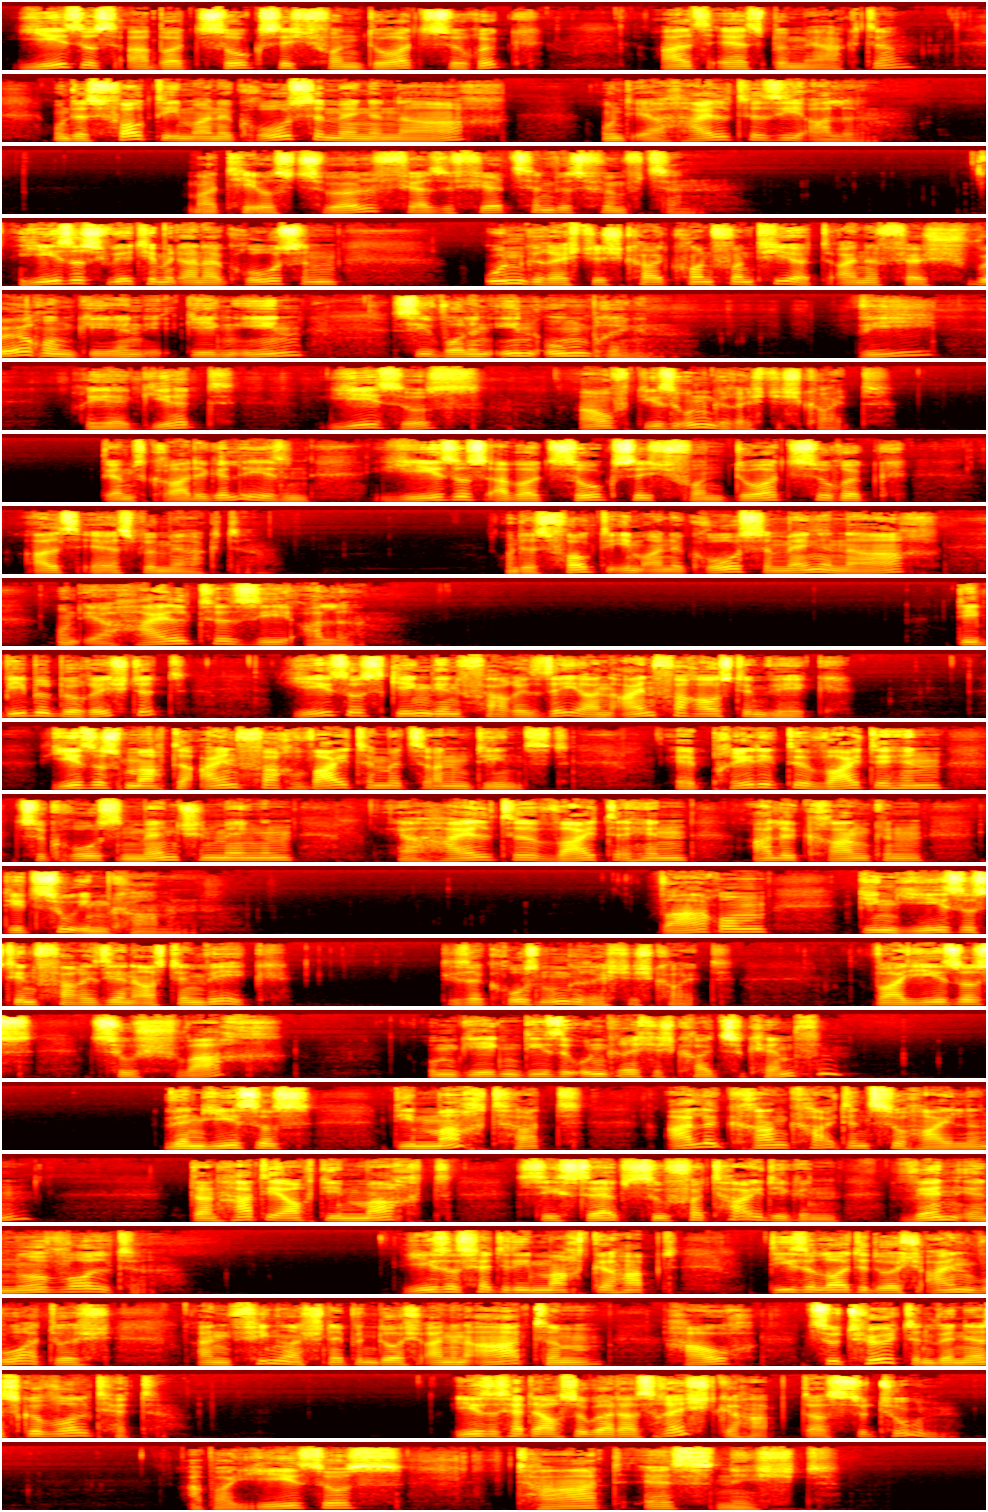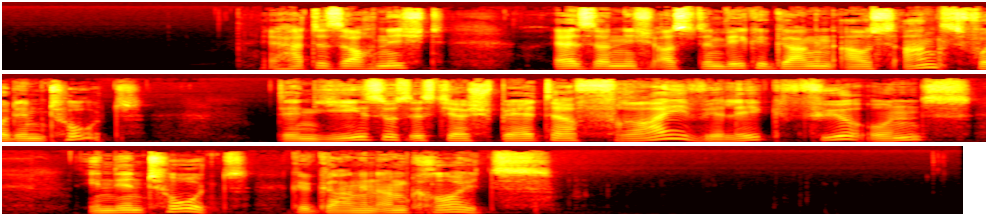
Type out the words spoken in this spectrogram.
Jesus aber zog sich von dort zurück, als er es bemerkte, und es folgte ihm eine große Menge nach, und er heilte sie alle. Matthäus 12, Verse 14 bis 15. Jesus wird hier mit einer großen Ungerechtigkeit konfrontiert, eine Verschwörung gehen gegen ihn, sie wollen ihn umbringen. Wie reagiert Jesus auf diese Ungerechtigkeit. Wir haben es gerade gelesen. Jesus aber zog sich von dort zurück, als er es bemerkte. Und es folgte ihm eine große Menge nach, und er heilte sie alle. Die Bibel berichtet, Jesus ging den Pharisäern einfach aus dem Weg. Jesus machte einfach weiter mit seinem Dienst. Er predigte weiterhin zu großen Menschenmengen, er heilte weiterhin alle Kranken, die zu ihm kamen. Warum ging Jesus den Pharisäern aus dem Weg, dieser großen Ungerechtigkeit? War Jesus zu schwach, um gegen diese Ungerechtigkeit zu kämpfen? Wenn Jesus die Macht hat, alle Krankheiten zu heilen, dann hat er auch die Macht, sich selbst zu verteidigen, wenn er nur wollte. Jesus hätte die Macht gehabt, diese Leute durch ein Wort, durch ein Fingerschnippen, durch einen Atemhauch zu töten, wenn er es gewollt hätte. Jesus hätte auch sogar das Recht gehabt, das zu tun. Aber Jesus tat es nicht. Er hat es auch nicht, er ist auch nicht aus dem Weg gegangen aus Angst vor dem Tod. Denn Jesus ist ja später freiwillig für uns in den Tod gegangen am Kreuz.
